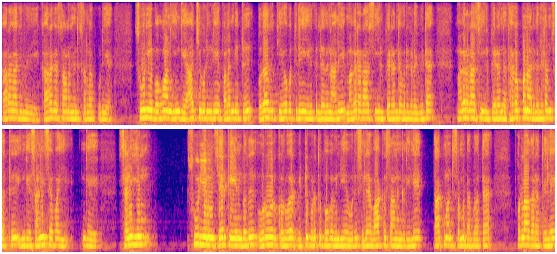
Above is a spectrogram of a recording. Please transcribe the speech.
காரகாதிபதி காரகஸ்தானம் என்று சொல்லக்கூடிய சூரிய பகவான் இங்கே ஆட்சி வழியிலேயே பலம் பெற்று புதாதித்ய யோகத்திலே இருக்கின்றதுனாலே மகர ராசியில் பிறந்தவர்களை விட மகர ராசியில் பிறந்த தகப்பனார்களிடம் சற்று இங்கே சனி செவ்வாய் இங்கே சனியும் சூரியனும் சேர்க்கை என்பது ஒருவருக்கொருவர் விட்டு கொடுத்து போக வேண்டிய ஒரு சில வாக்குஸ்தானங்களிலே டாக்குமெண்ட் சம்பந்தப்பட்ட பொருளாதாரத்திலே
